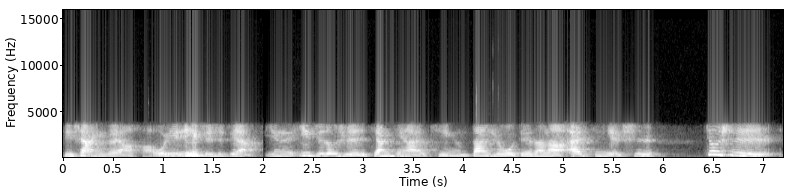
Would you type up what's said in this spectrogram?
比上一个要好。我也一直是这样，因为一直都是相信爱情。但是我觉得呢，爱情也是，就是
